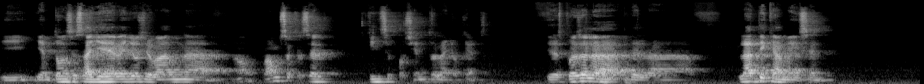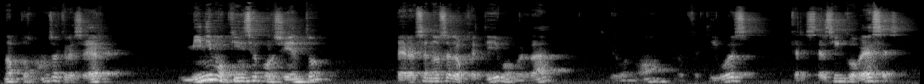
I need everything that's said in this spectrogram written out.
y, entonces ayer ellos llevan una, ¿no? vamos a crecer 15% el año que entra. Y después de la, de la plática me dicen, no, pues vamos a crecer mínimo 15%, pero ese no es el objetivo, ¿verdad? Digo, no, el objetivo es crecer cinco veces.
